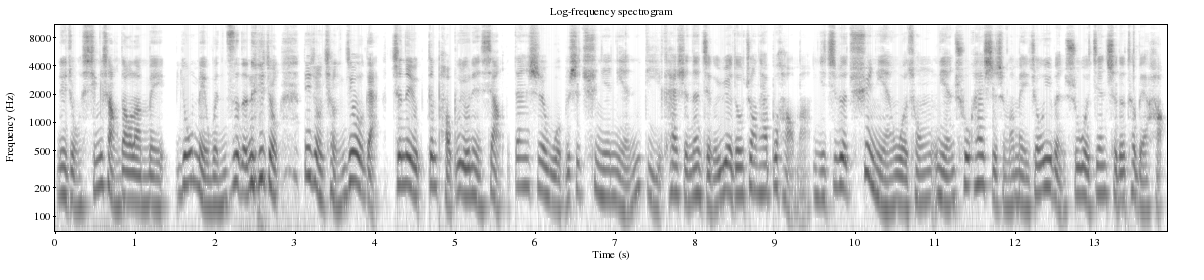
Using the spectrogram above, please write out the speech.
那种欣赏到了美优美文字的那种那种成就感，真的有跟跑步有点像。但是我不是去年年底开始那几个月都状态不好吗？你记不记得去年我从年初开始什么每周一本书，我坚持的特别好，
